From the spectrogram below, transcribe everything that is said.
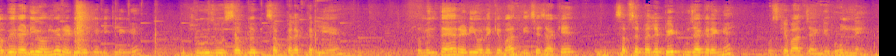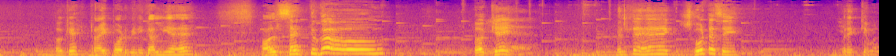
अभी रेडी होंगे रेडी होके निकलेंगे। शूज़ वूज सब लोग सब कलेक्ट कर लिए हैं। तो मिलते हैं रेडी होने के बाद, नीचे जाके सबसे पहले पेट पूजा करेंगे, उसके बाद जाएँगे घूमने। ओके ट्राईपॉड भी निकाल लिया है। All set to go okay मिलते हैं एक छोटे से ब्रेक के बाद।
